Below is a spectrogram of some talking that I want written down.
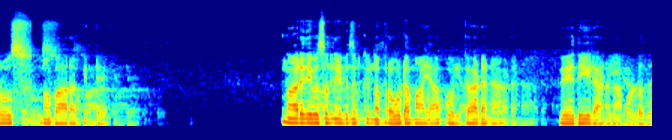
റൂസ് മുബാറക്കിന്റെ നാല് ദിവസം നീണ്ടു നിൽക്കുന്ന പ്രൗഢമായ ഉദ്ഘാടന വേദിയിലാണ് നാം ഉള്ളത്.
